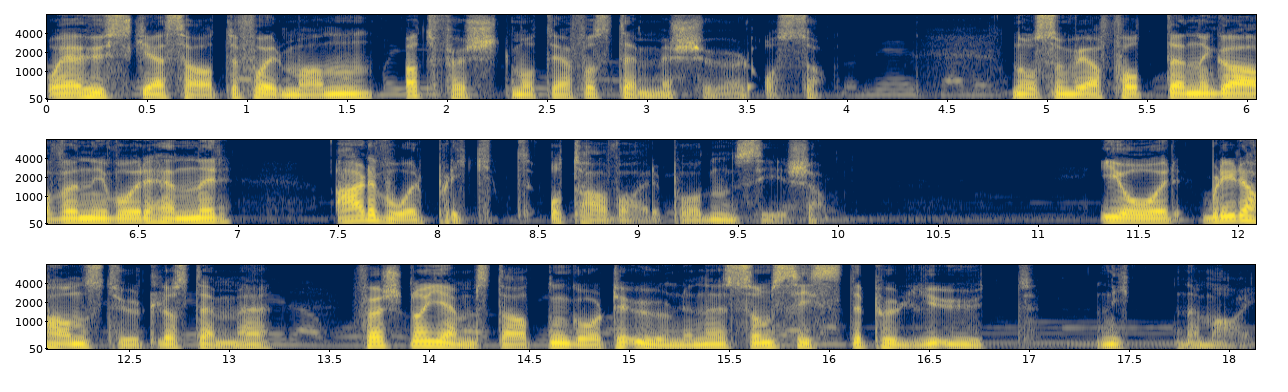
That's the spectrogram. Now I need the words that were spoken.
og jeg husker jeg sa til formannen at først måtte jeg få stemme sjøl også. Nå som vi har fått denne gaven i våre hender, er det vår plikt å ta vare på den, sier Sham. I år blir det hans tur til å stemme, først når hjemstaten går til urnene som siste pulje ut 19. mai.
